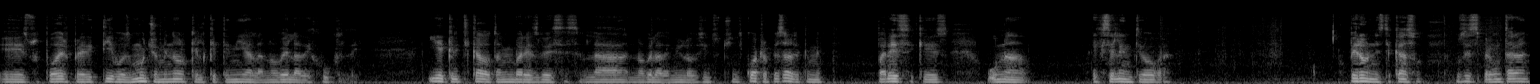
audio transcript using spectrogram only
eh, su poder predictivo es mucho menor que el que tenía la novela de Huxley. Y he criticado también varias veces la novela de 1984, a pesar de que me parece que es una excelente obra. Pero en este caso, ustedes se preguntarán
